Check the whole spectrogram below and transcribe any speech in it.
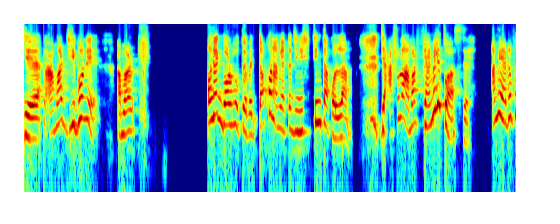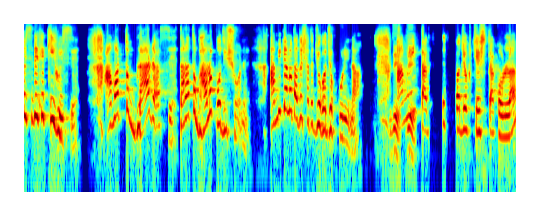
যে আমার জীবনে আমার অনেক বড় হতে হবে। তখন আমি একটা জিনিস চিন্তা করলাম যে আসলে আমার ফ্যামিলি তো আছে। আমি অ্যাডপ্ট হয়েছি দেখে কি হয়েছে? আমার তো ব্লাড আছে তারা তো ভালো পজিশনে আমি কেন তাদের সাথে যোগাযোগ করি না? আমি তাদের যোগাযোগ চেষ্টা করলাম।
